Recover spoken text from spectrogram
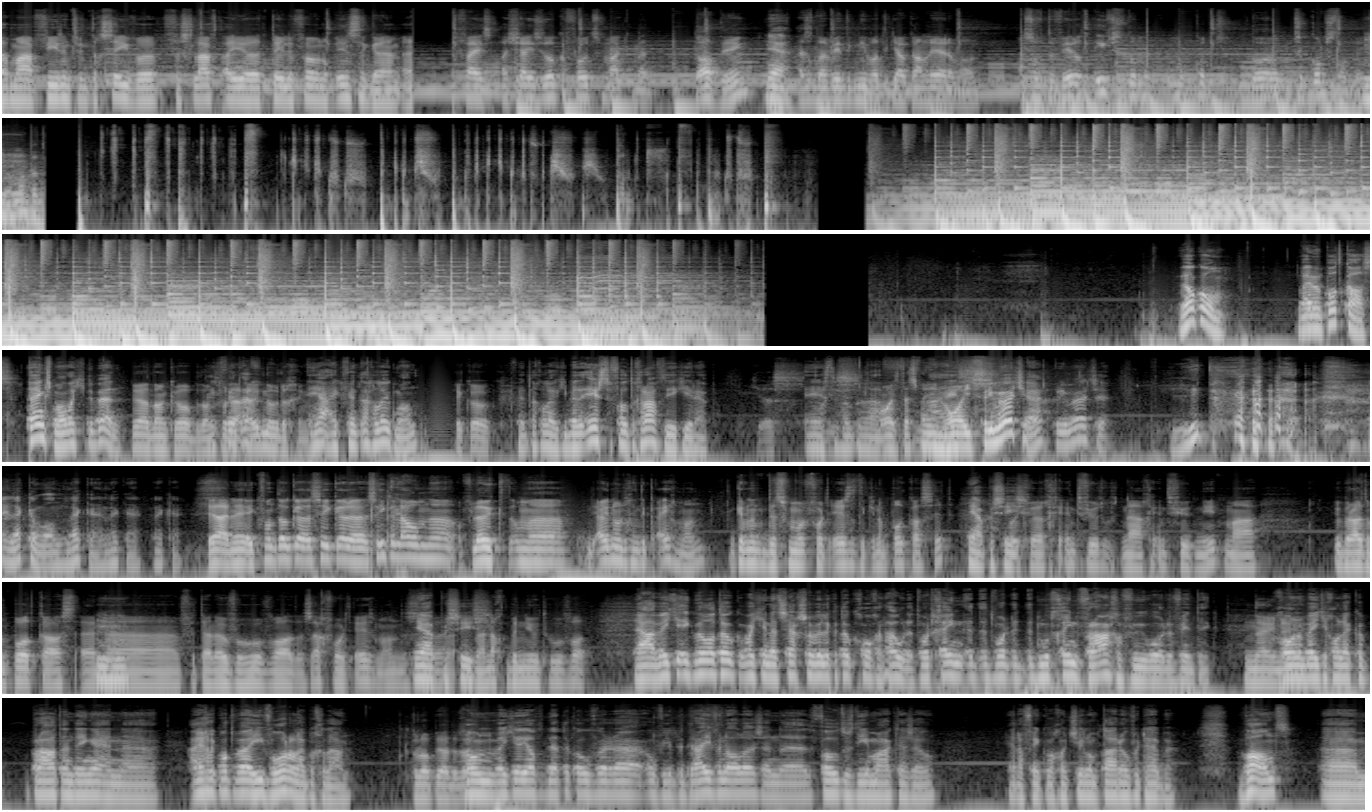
zeg maar 24-7 verslaafd aan je telefoon op Instagram. En Fijs, als jij zulke foto's maakt met dat ding, Ja. hij zegt, dan weet ik niet wat ik jou kan leren, man. Alsof de wereld eventjes door op, zijn kop stond, weet je wel. Mhm. Want dat Welkom bij mijn podcast. Thanks man dat je er bent. Ja, dankjewel. Bedankt Ik voor de echt- uitnodiging. man. Ja, ik vind het echt leuk man. Ik ook. Ik vind het echt leuk. Je bent de eerste fotograaf die ik hier heb. Yes. Eerste nice. fotograaf. Nice, dat is van die Nice. nice. Primeurtje hè? Primeurtje. Jeet. Hey, lekker man. Lekker, lekker, lekker. Ja, nee, ik vond het ook eh, zeker, eh, zeker lauw om, eh, of leuk om die uitnodiging te krijgen, man. Ik heb het dus voor, het eerst dat ik in een podcast zit. Ja, Word precies. ik eh, geïnterviewd, of- nou, geïnterviewd niet, maar überhaupt een podcast en eh, vertellen over hoe of wat. Dat is echt voor het eerst, man. Dus, Ja, eh, precies. Ik ben echt benieuwd hoe of wat. Ja, weet je, ik wil het ook, wat je net zegt, zo wil ik het ook gewoon gaan houden. Het, wordt geen, het, het, wordt, het, het moet geen vragenvuur worden, vind ik. Nee, nee. Gewoon een beetje gewoon lekker praten en dingen. En eh, eigenlijk wat we hiervoor al hebben gedaan. Klopt, ja. Dat Gewoon, weet je, je had het net ook over, over je bedrijf en alles. En de foto's die je maakt en zo. Ja, dat vind ik wel gewoon chill om het daarover te hebben. Want, ehm,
